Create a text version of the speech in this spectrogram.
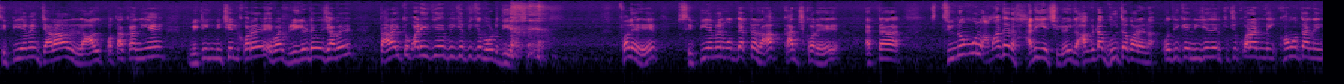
সিপিএমের যারা লাল পতাকা নিয়ে মিটিং মিছিল করে, এবার ব্রিগেডেও যাবে, তারাই তো বাড়ি গিয়ে বিজেপিকে ভোট দিয়েছে। ফলে সিপিএমের মধ্যে একটা রাগ কাজ করে, একটা তৃণমূল আমাদের হারিয়েছিল, এই রাগটা ভুলতে পারে না। ওদিকে নিজেদের কিছু করার নেই, ক্ষমতা নেই,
